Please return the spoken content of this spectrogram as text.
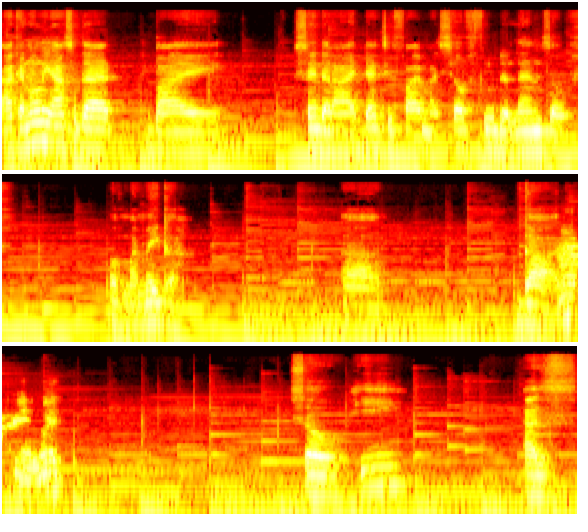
I can only answer that by saying that I identify myself through the lens of of my maker. Uh, God. So he as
